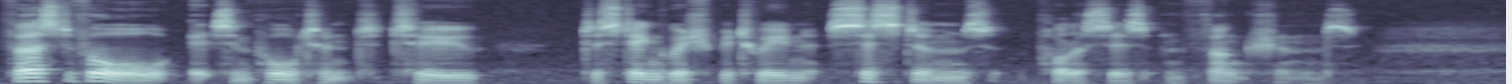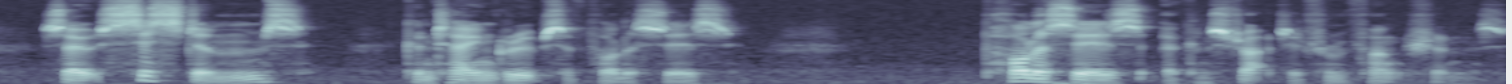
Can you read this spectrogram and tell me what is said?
First of all, it's important to distinguish between systems, policies and functions. So systems contain groups of policies. Policies are constructed from functions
